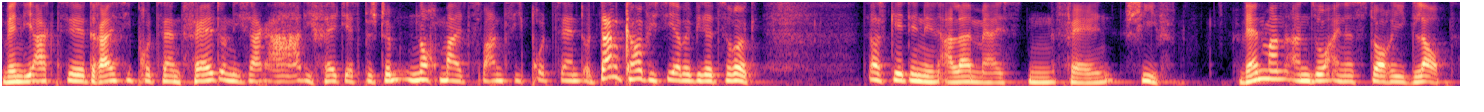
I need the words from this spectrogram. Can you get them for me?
Wenn die Aktie 30% fällt und ich sage, ah, die fällt jetzt bestimmt nochmal 20% und dann kaufe ich sie aber wieder zurück. Das geht in den allermeisten Fällen schief. Wenn man an so eine Story glaubt,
